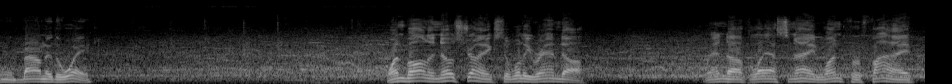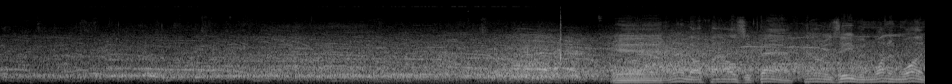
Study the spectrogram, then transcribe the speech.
and bounded away. One ball and no strikes to Willie Randolph. Randolph last night one for five. And Randolph fouls it back. Count is even one and one.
